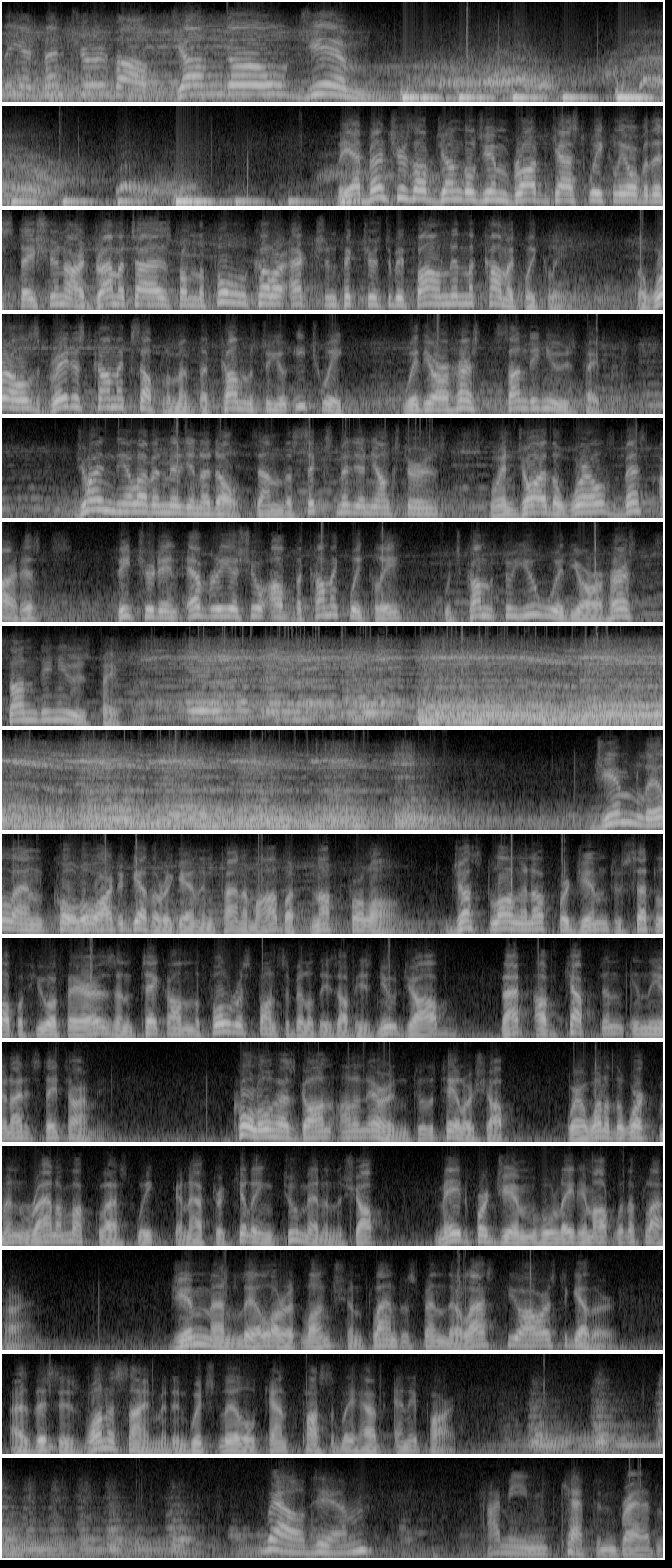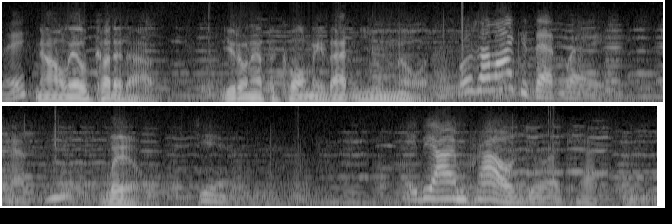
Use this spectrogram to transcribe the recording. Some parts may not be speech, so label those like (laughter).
the adventures of Jungle Jim. The adventures of Jungle Jim, broadcast weekly over this station, are dramatized from the full color action pictures to be found in the Comic Weekly, the world's greatest comic supplement that comes to you each week with your Hearst Sunday newspaper. Join the 11 million adults and the 6 million youngsters who enjoy the world's best artists featured in every issue of the Comic Weekly, which comes to you with your Hearst Sunday newspaper. Jim, Lil, and Colo are together again in Panama, but not for long. Just long enough for Jim to settle up a few affairs and take on the full responsibilities of his new job, that of captain in the United States Army. Colo has gone on an errand to the tailor shop where one of the workmen ran amuck last week and, after killing two men in the shop, made for Jim, who laid him out with a flat iron. Jim and Lil are at lunch and plan to spend their last few hours together, as this is one assignment in which Lil can't possibly have any part. Well, Jim. I mean, Captain Bradley. Now, Lil, cut it out. You don't have to call me that, and you know it. Suppose I like it that way. Captain Lil. Jim. Maybe I'm proud you're a captain.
